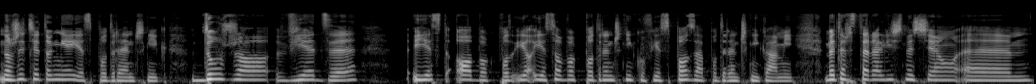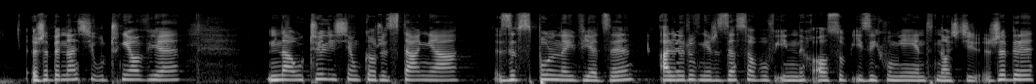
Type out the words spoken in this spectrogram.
no, życie to nie jest podręcznik. Dużo wiedzy jest obok, jest obok podręczników, jest poza podręcznikami. My też staraliśmy się, żeby nasi uczniowie nauczyli się korzystania ze wspólnej wiedzy, ale również z zasobów innych osób i z ich umiejętności, żeby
